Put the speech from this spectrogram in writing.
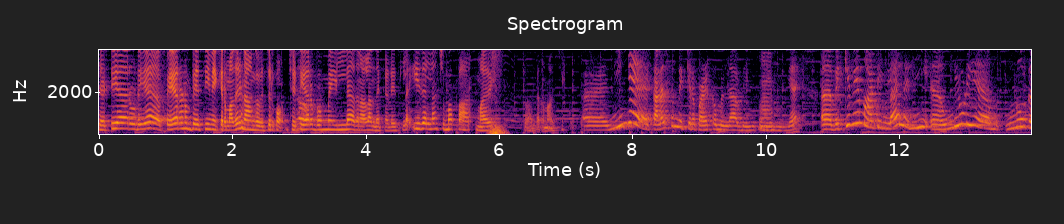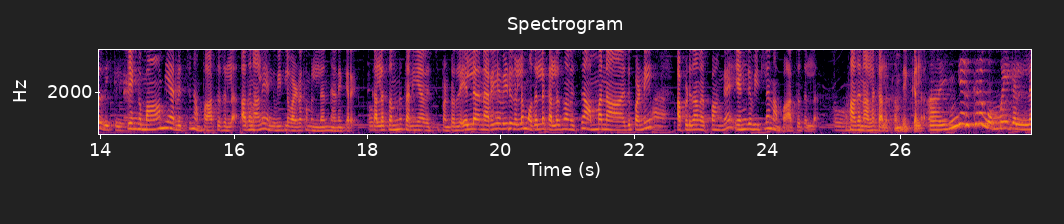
செட்டியாருடைய பேரனும் பேத்தியும் வைக்கிற மாதிரி நாங்கள் வச்சுருக்கோம். செட்டியார் பொம்மை இல்லை அதனால் அந்த கடைசியில் இதெல்லாம் சும்மா பார்க் மாதிரி. சாதாரணமாக வச்சுருக்கோம். நீங்க கலசம் வைக்கிற பழக்கம் இல்ல அப்படின்னு சொல்லியிருந்தீங்க. வைக்கவே மாட்டீங்களா? இல்ல நீ உங்களுடைய முன்னோர்கள் வைக்கலையா? எங்கள் மாமியார் வச்சு நான் பார்த்ததில்ல. அதனால எங்கள் வீட்டில் வழக்கம் இல்லைன்னு நினைக்கிறேன். கலசம்னு தனியாக வச்சு பண்ணுறதில்ல எல்லா நிறைய வீடுகளில் முதல்ல கலசம் வச்சு அம்மா நான் இது பண்ணி ஆ. அப்படி தான் வைப்பாங்க. எங்கள் வீட்டில் நான் பார்த்ததில்ல. அதனால கலசம் வைக்கல. இங்க இருக்கிற பொம்மைகள்ல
